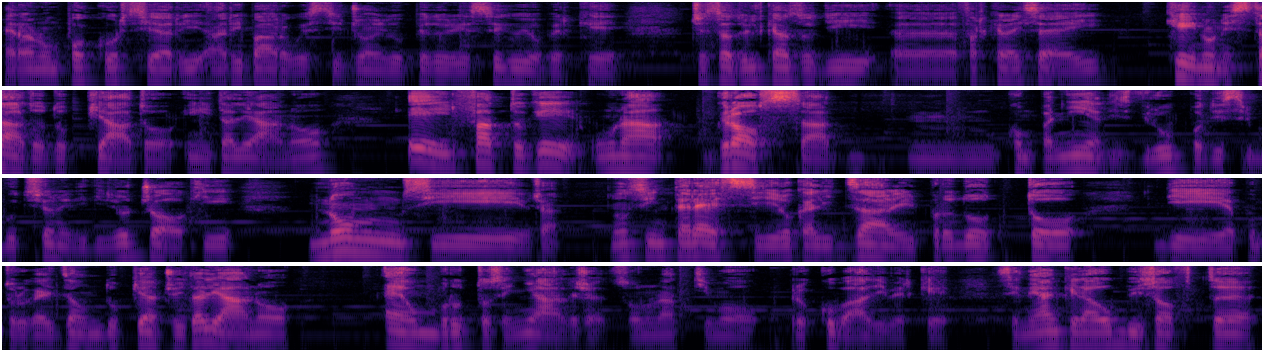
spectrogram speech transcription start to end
erano un po' corsi a, ri- a riparo questi giovani doppiatori che seguivo perché c'è stato il caso di uh, Far Cry 6 che non è stato doppiato in italiano e il fatto che una grossa mh, compagnia di sviluppo e distribuzione di videogiochi non si, cioè, non si interessi di localizzare il prodotto, di appunto localizzare un doppiaggio italiano è un brutto segnale, cioè sono un attimo preoccupati perché se neanche la Ubisoft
